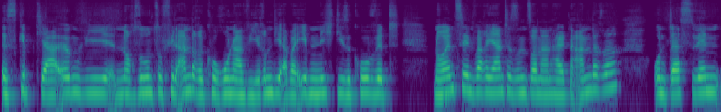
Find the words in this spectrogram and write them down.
es gibt ja irgendwie noch so und so viel andere Coronaviren, die aber eben nicht diese Covid-19-Variante sind, sondern halt eine andere. Und das, wenn,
